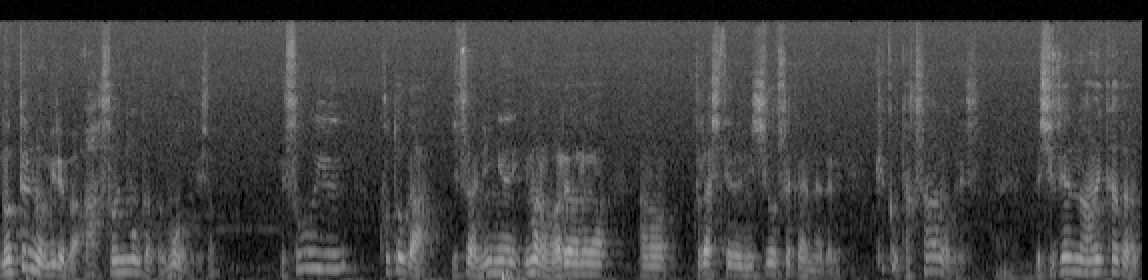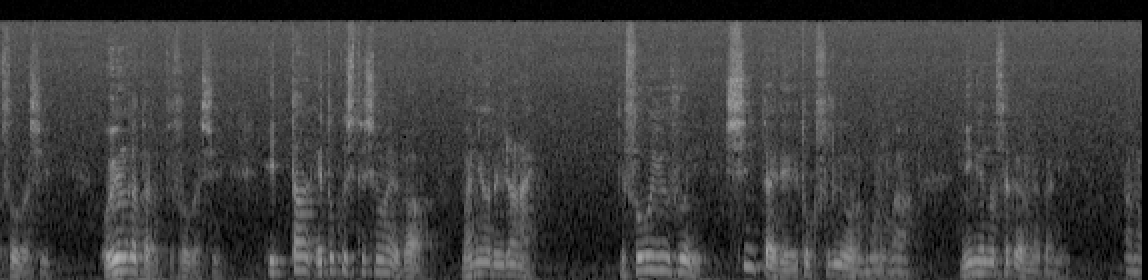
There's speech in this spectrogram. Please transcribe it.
乗ってるのを見ればああそういうもんかと思うわけでしょ。でそういうことが実は人間今の我々があの暮らしている日常世界の中で結構たくさんあるわけです、で自然の歩き方だってそうだし泳ぎ方だってそうだし一旦得得してしまえばマニュアルいらない。でそういうふうに身体で得得するようなものが人間の世界の中にあの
